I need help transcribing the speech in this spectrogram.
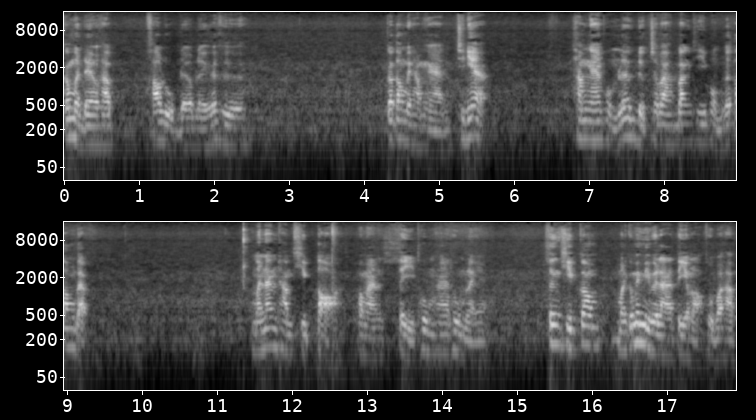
ก็เหมือนเดิมครับ เข้าลูปเดิมเลยก็คือ ก็ต้องไปทำงาน ทีเนี้ยทำงานผมเลิกดึกใช่ปะบางทีผมก็ต้องแบบ มานั่งทำคลิปต่อประมาณสี่ทุ่มห้าทุ่มอะไรเงี้ยซึ่งคลิปก็มันก็ไม่มีเวลาเตรียมหรอกถูกป่ะครับ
